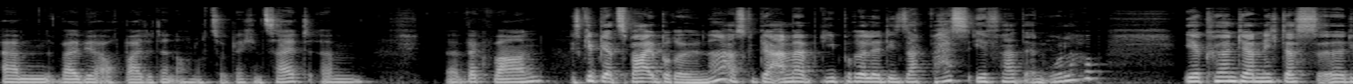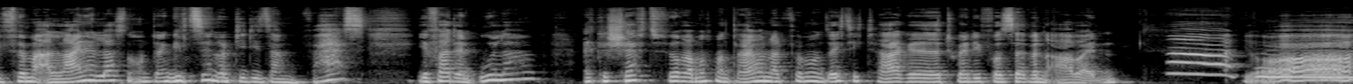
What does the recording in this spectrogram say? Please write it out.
ähm, weil wir auch beide dann auch noch zur gleichen Zeit ähm, äh, weg waren. Es gibt ja zwei Brillen. Ne? Es gibt ja einmal die Brille, die sagt, was, ihr fahrt in Urlaub? ihr könnt ja nicht das, äh, die Firma alleine lassen. Und dann gibt's ja noch die, die sagen, was? Ihr fahrt in Urlaub? Als Geschäftsführer muss man 365 Tage 24-7 arbeiten. Ah, ja.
